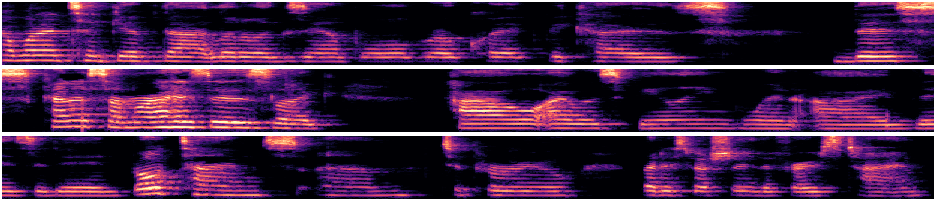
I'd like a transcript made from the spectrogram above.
I wanted to give that little example real quick because this kind of summarizes like how I was feeling when I visited both times um, to Peru but especially the first time.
